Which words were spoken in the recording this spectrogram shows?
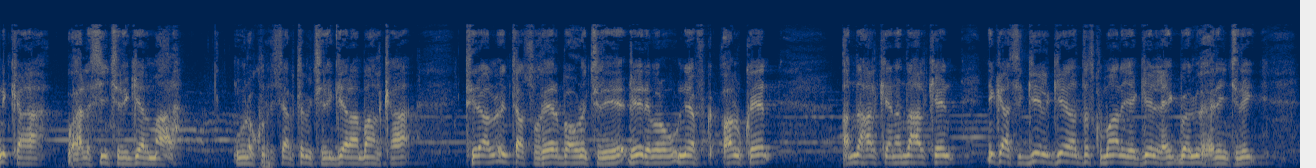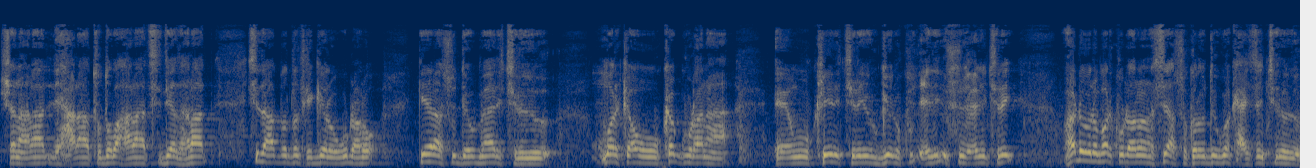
ninkaa waxaa la siin jiray geel maala. Uuna ku xisaabtami jiray geela maalkaa tiraalo intaasoo reer baa odhan jiray reer neef halkeen adna halkeen adna halkeen. Ninkaasi geel geela dadku maalaya geel leeg baa loo xirayn jiray shan halaad lix halaad toddoba halaad sideed halaad sida hadba dadka geel ugu dhalo geelaasu dee maali jirayo marka uu ka guranaa wuu keeni jiray oo geelu isu celin jiray hadhowna markuu dhalana sidaasoo kale de uga kaxaysan jirayo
